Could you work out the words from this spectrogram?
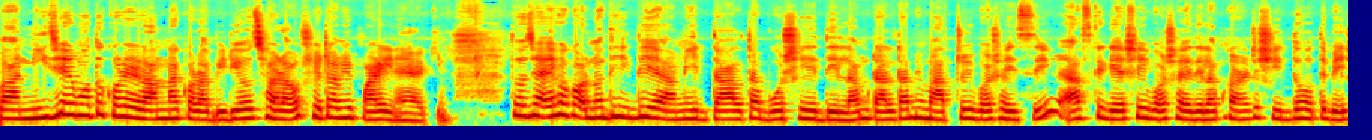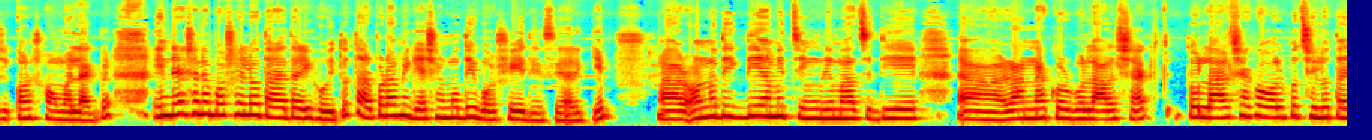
বা নিজের মতো করে রান্না করা ভিডিও ছাড়াও সেটা আমি পারি না আর কি। তো যাই হোক, অন্যদিক দিয়ে আমি ডালটা বসিয়ে দিলাম। ডালটা আমি মাত্রই বসাইছি। আজকে গ্যাসেই বসাই দিলাম, কারণ এটা সিদ্ধ হতে বেশিক্ষণ সময় লাগবে। ইন্ডাকশানে বসাইলেও তাড়াতাড়ি হইতো, তারপর আমি গ্যাসের মধ্যেই বসিয়ে দিয়েছি আর কি। আর অন্য দিক দিয়ে আমি চিংড়ি মাছ দিয়ে রান্না করব লাল শাক। তো লাল শাকও অল্প ছিল, তাই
